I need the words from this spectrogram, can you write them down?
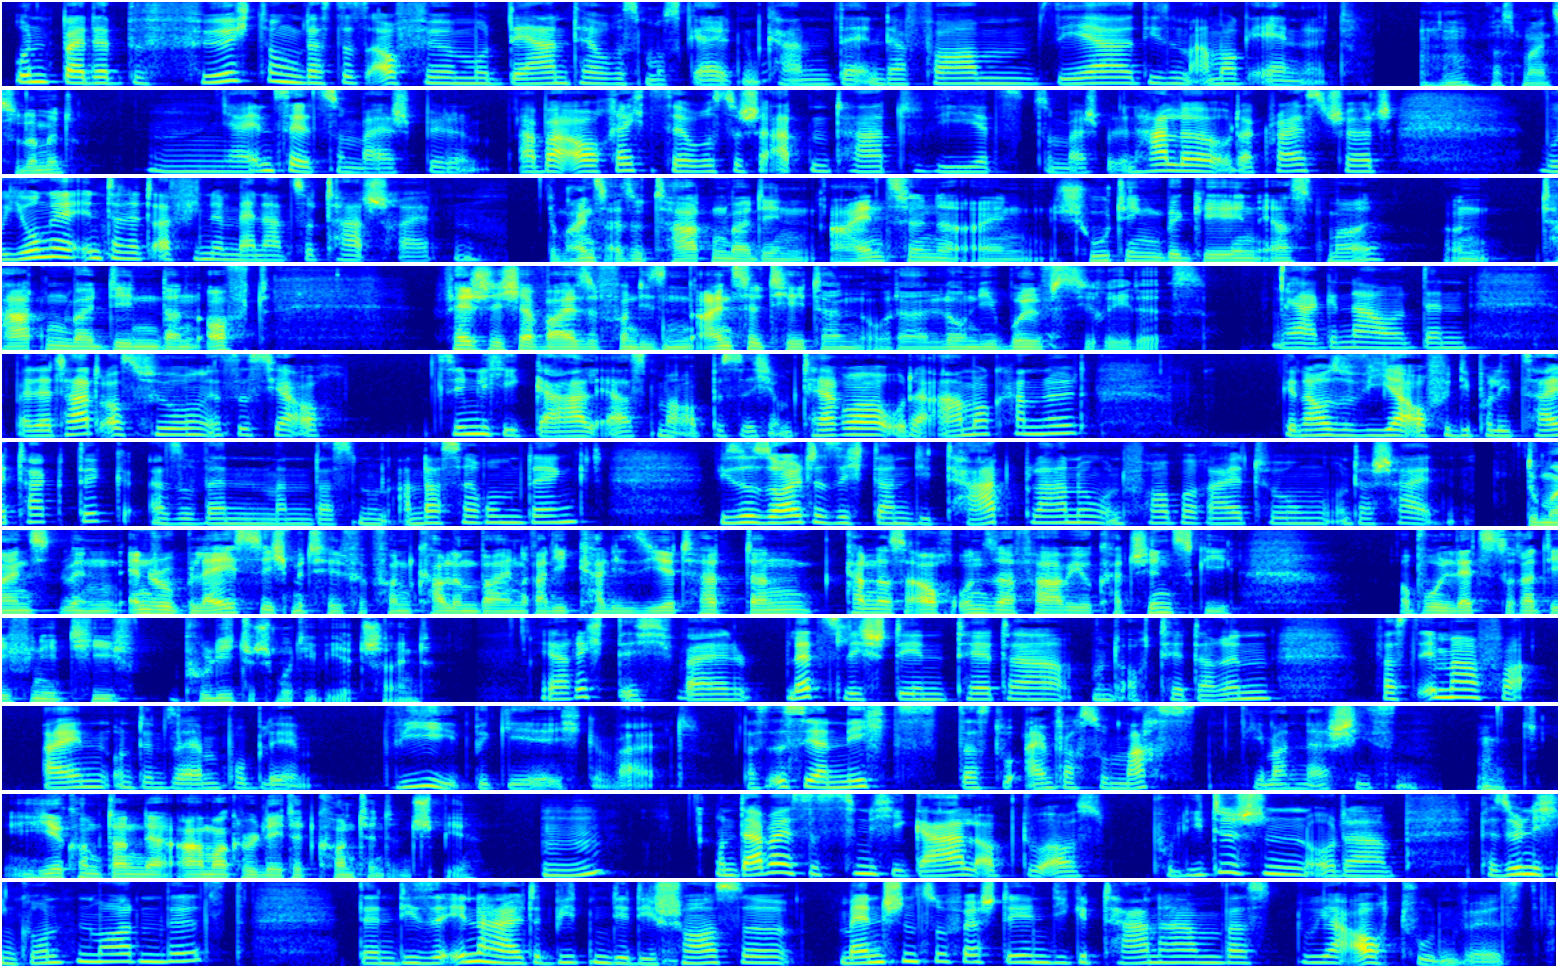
und bei der Befürchtung, dass das auch für modernen Terrorismus gelten kann, der in der Form sehr diesem Amok ähnelt. Mhm, was meinst du damit? Hm, ja, Incels zum Beispiel, aber auch rechtsterroristische Attentate, wie jetzt zum Beispiel in Halle oder Christchurch, wo junge internetaffine Männer zur Tat schreiten. Du meinst also Taten, bei denen Einzelne ein Shooting begehen erstmal und Taten, bei denen dann oft fälschlicherweise von diesen Einzeltätern oder Lonely Wolves die Rede ist. Ja, genau, denn bei der Tatausführung ist es ja auch ziemlich egal erstmal, ob es sich um Terror oder Amok handelt. Genauso wie ja auch für die Polizeitaktik, also wenn man das nun andersherum denkt. Wieso sollte sich dann die Tatplanung und Vorbereitung unterscheiden? Du meinst, wenn Andrew Blaze sich mit Hilfe von Columbine radikalisiert hat, dann kann das auch unser Fabio Kaczynski, obwohl letzterer definitiv politisch motiviert scheint. Ja, richtig, weil letztlich stehen Täter und auch Täterinnen fast immer vor ein und demselben Problem. Wie begehe ich Gewalt? Das ist ja nichts, das du einfach so machst, jemanden erschießen. Und hier kommt dann der Amok-related Content ins Spiel. Mhm. Und dabei ist es ziemlich egal, ob du aus politischen oder persönlichen Gründen morden willst. Denn diese Inhalte bieten dir die Chance, Menschen zu verstehen, die getan haben, was du ja auch tun willst.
